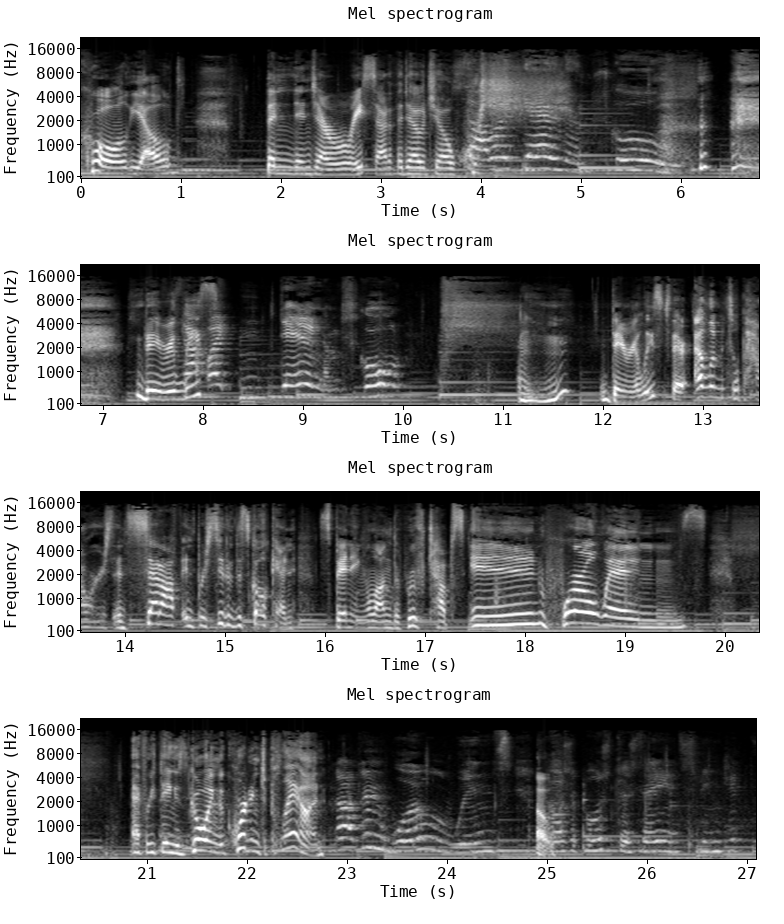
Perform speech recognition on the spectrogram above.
Cole yelled. The ninja raced out of the dojo. Whoosh. They released. like them school. Mhm. They released their elemental powers and set off in pursuit of the Skulkin, spinning along the rooftops in whirlwinds. Everything is going according to plan. Not in whirlwinds. Oh. You're supposed to say in.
